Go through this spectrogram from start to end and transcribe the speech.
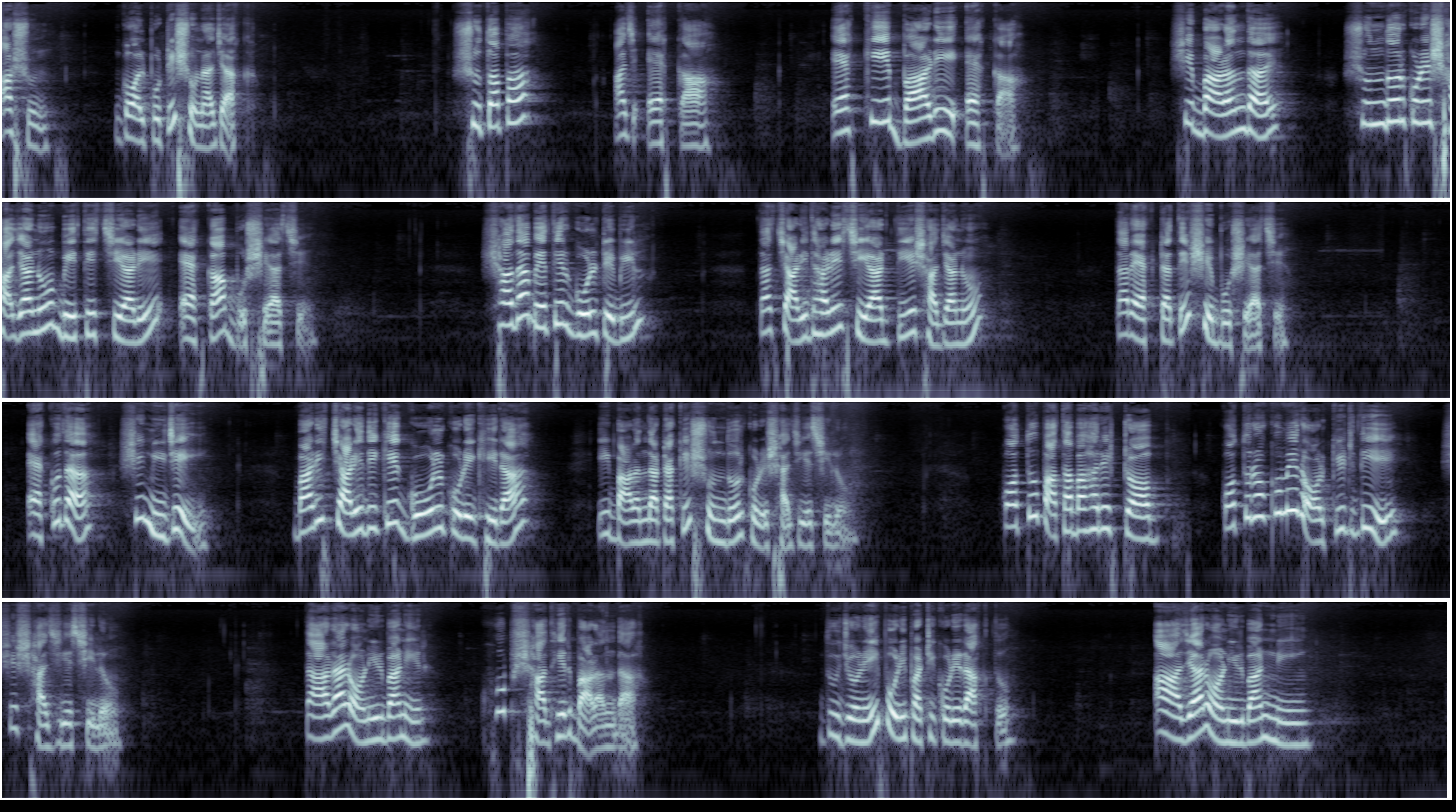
আসুন, গল্পটি শোনা যাক। সুতপা, আজ একা। একেবারে একা। সে বারান্দায় সুন্দর করে সাজানো বেতের চেয়ারে একা বসে আছে। সাদা বেতের গোল টেবিল, তার চারিধারে চেয়ার দিয়ে সাজানো, তার একটাতে সে বসে আছে। একদা সে নিজেই। বাড়ির চারিদিকে গোল করে ঘেরা এই বারান্দাটাকে সুন্দর করে সাজিয়েছিল। কত পাতাবাহারের টব, কত রকমের অর্কিড দিয়ে সে সাজিয়েছিল। তার আর অনির্বাণের খুব সাধের বারান্দা। দুজনেই পরিপাটি করে রাখত। আজ আর অনির্বাণ নেই।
